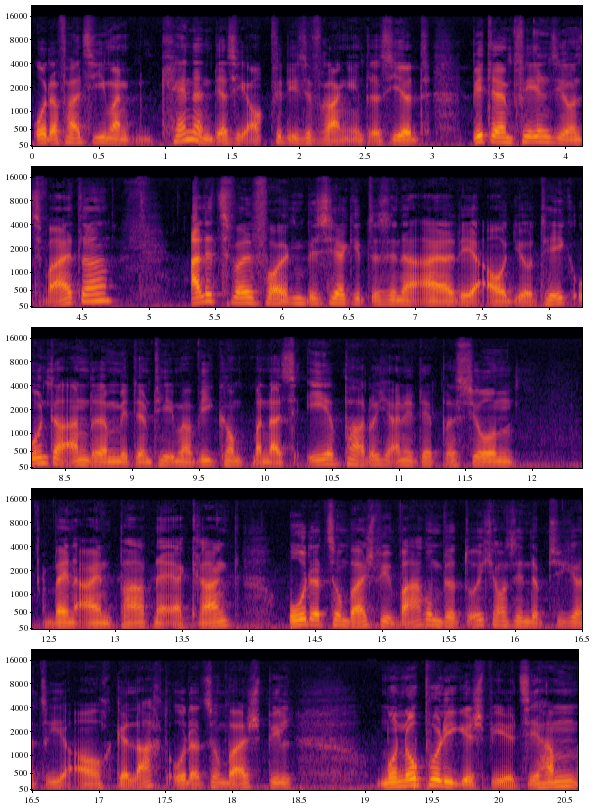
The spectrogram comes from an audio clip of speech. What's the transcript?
oder falls Sie jemanden kennen, der sich auch für diese Fragen interessiert, bitte empfehlen Sie uns weiter. Alle zwölf Folgen bisher gibt es in der ARD Audiothek, unter anderem mit dem Thema, wie kommt man als Ehepaar durch eine Depression, wenn ein Partner erkrankt oder zum Beispiel, warum wird durchaus in der Psychiatrie auch gelacht? Oder zum Beispiel, Monopoly gespielt. Sie haben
